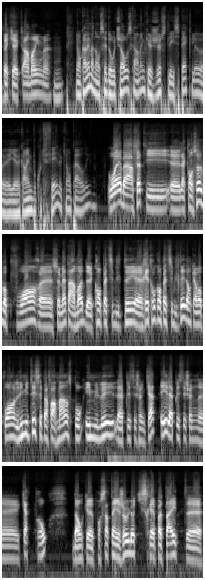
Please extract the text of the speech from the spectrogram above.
Fait que quand même. Hmm. Ils ont quand même annoncé d'autres choses quand même que juste les specs. Là. Il y avait quand même beaucoup de faits là, qui ont parlé. Ouais, ben en fait, euh, la console va pouvoir euh, se mettre en mode compatibilité, euh, rétrocompatibilité, donc elle va pouvoir limiter ses performances pour émuler la PlayStation 4 et la PlayStation 4 Pro. Donc, pour certains jeux là qui seraient peut-être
